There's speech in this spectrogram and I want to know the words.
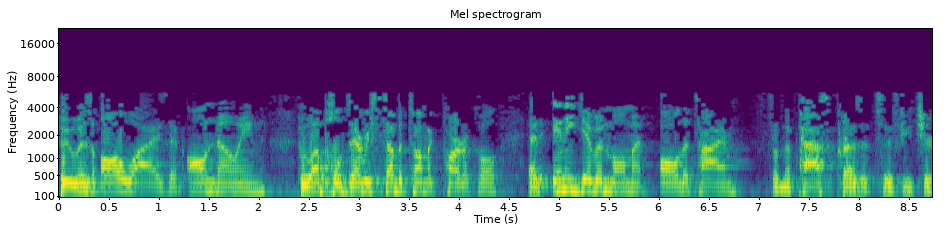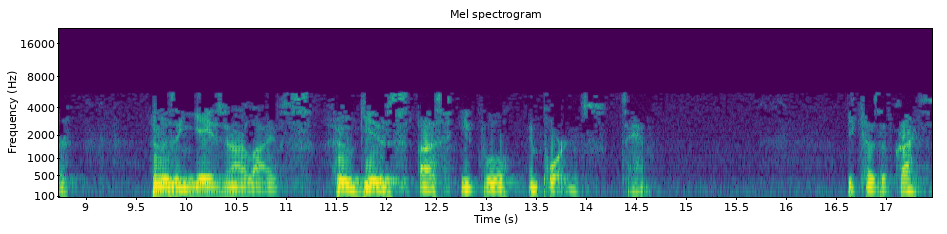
who is all wise and all knowing, who upholds every subatomic particle at any given moment, all the time, from the past, present to the future, who is engaged in our lives, who gives us equal importance to Him. Because of Christ.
